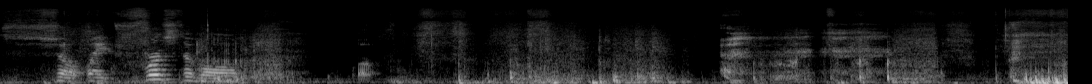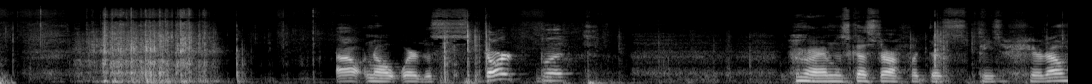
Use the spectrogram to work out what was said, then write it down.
so, like, first of all, I don't know where to start, but alright, I'm just gonna start off with this piece here though.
